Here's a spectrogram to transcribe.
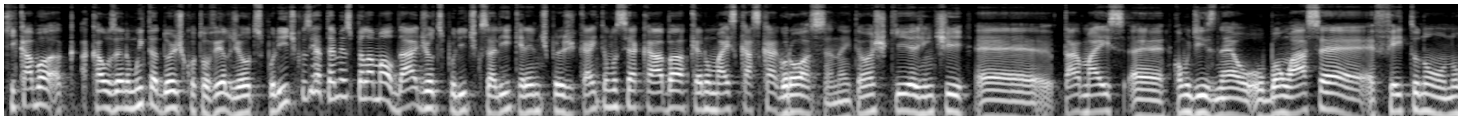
que acaba causando muita dor de cotovelo de outros políticos e até mesmo pela maldade de outros políticos ali querendo te prejudicar, então você acaba ficando mais casca grossa, né? Então acho que a gente é, tá mais, é, como diz, né? O, o bom aço é, é feito no, no,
